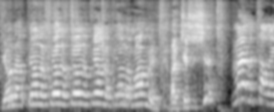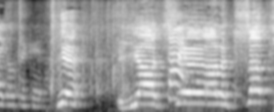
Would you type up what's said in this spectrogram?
piona, piona, piona, piona, piona, piona, mamy. A cieszysz się? Mamy całego krakena. Nie, ja cię, ale czad!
